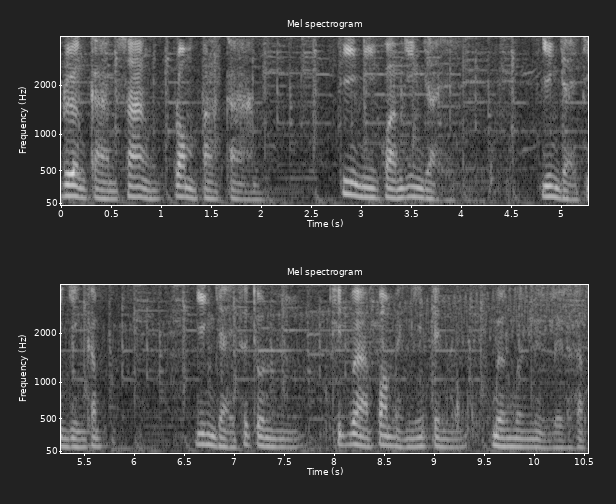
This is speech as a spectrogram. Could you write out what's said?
เรื่องการสร้างป้อมปราการ ที่มีความยิ่งใหญ่ ยิ่งใหญ่จริงๆครับ ยิ่งใหญ่ซะจนคิดว่าป้อมแห่งนี้เป็นเมืองเมืองหนึ่งเลยละครับ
